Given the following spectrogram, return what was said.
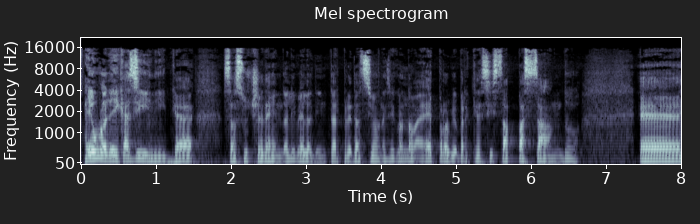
E uno dei casini che sta succedendo a livello di interpretazione, secondo me, è proprio perché si sta passando eh,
